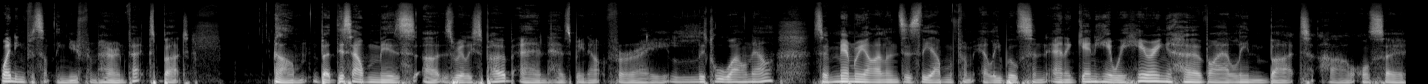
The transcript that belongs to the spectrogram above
waiting for something new from her, in fact, but um, but this album is uh, is really superb and has been out for a little while now. So Memory Islands is the album from Ellie Wilson, and again here we're hearing her violin, but uh, also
